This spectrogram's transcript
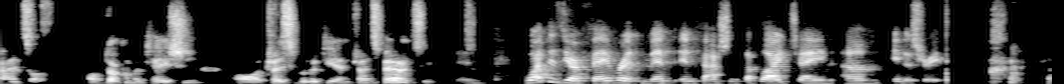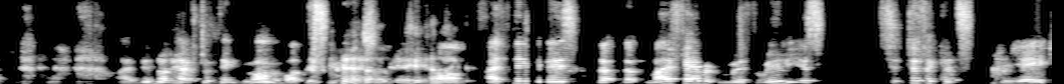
kinds of, of documentation or traceability and transparency. What is your favorite myth in fashion supply chain um, industry? I did not have to think long about this question. okay, I, um, I think it is the, the my favorite myth really is certificates create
